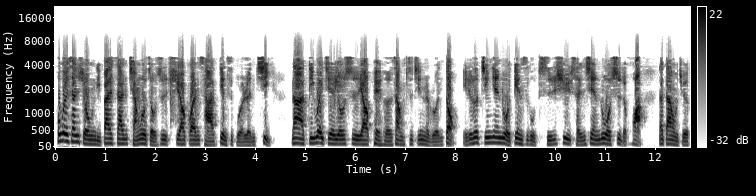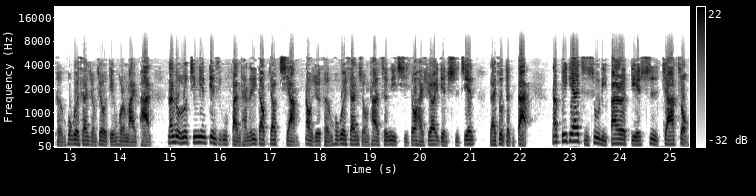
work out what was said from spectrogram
货柜三雄礼拜三强弱走势需要观察电子股的人气，那低位接的优势要配合上资金的轮动。也就是说，今天如果电子股持续呈现弱势的话，那当然我觉得可能货柜三雄就有点火的买盘。那如果说今天电子股反弹的力道比较强，那我觉得可能货柜三雄它的整理期都还需要一点时间来做等待。那 B D I 指数礼拜二跌势加重，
